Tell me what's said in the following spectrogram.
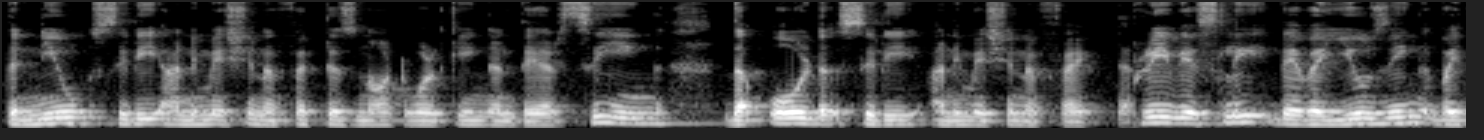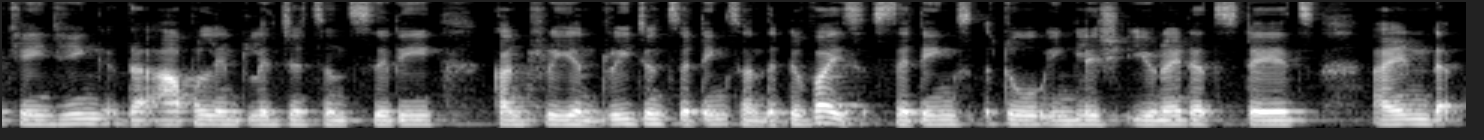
the new Siri animation effect is not working and they are seeing the old Siri animation effect. Previously, they were using by changing the Apple Intelligence and Siri country and region settings and the device settings to English United States and and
